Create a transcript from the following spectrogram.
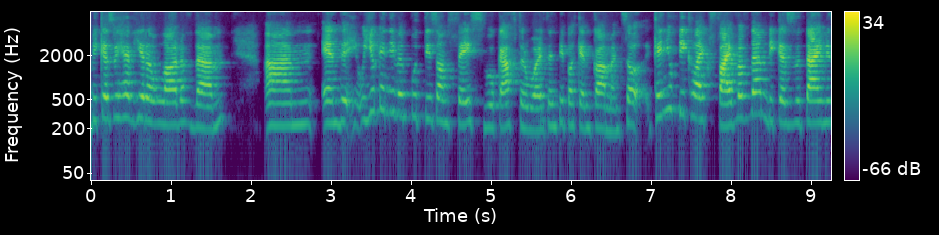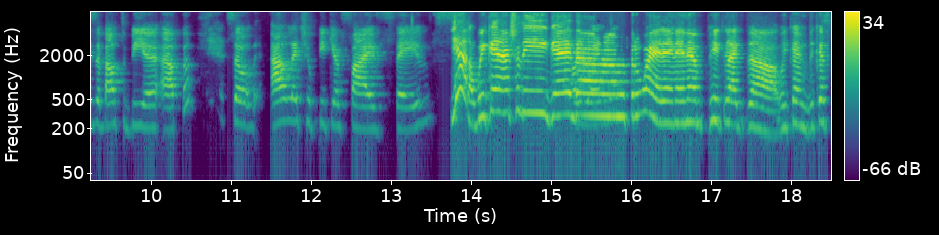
because we have here a lot of them. Um, and you can even put this on Facebook afterwards and people can comment. So, can you pick like five of them because the time is about to be uh, up? So, I'll let you pick your five faves. Yeah, we can actually get uh, through it and then pick like the we can because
